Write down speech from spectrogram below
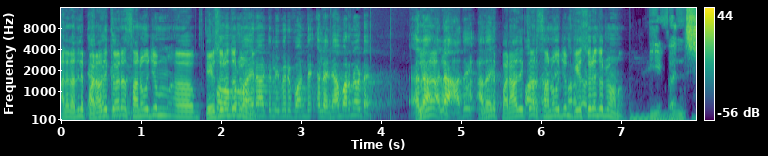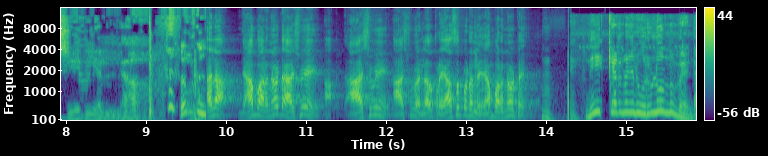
അല്ല? അതിലെ പരാതിക്കാരൻ സനോജും ആ, കെ ഇപ്പോ സുരേന്ദ്രനുമാണ്. വയനാട്ടിൽ ഇവർ ഫണ്ട് അല്ല ഞാൻ പറഞ്ഞോട്ടെ. അല്ല അല്ല അത് അത് അതിലെ പരാതിക്കാർ പറഞ്ഞോട്ടെ, സനോജും കെ പറഞ്ഞോട്ടെ. സുരേന്ദ്രനുമാണ്. ഇവൻ ശരിയല്ല. അല്ല ഞാൻ പറഞ്ഞോട്ടെ ആശ്മി ആശ്മി ആശ്മി അല്ലാതെ പ്രയാസപ്പെടല്ലേ ഞാൻ പറഞ്ഞോട്ടെ. നീ കിടന്നങ്ങനെ ഉരുളൊന്നും വേണ്ട.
